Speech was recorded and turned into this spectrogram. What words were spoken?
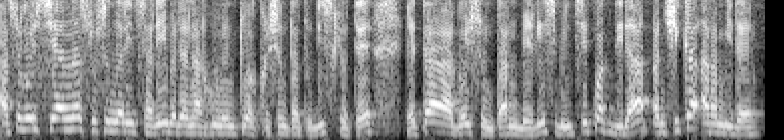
atzo goizian zuzendaritzari beren argumentuak presentatu dizkiote eta goizuntan berriz biltzekoak dira Pantsika Arambide.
